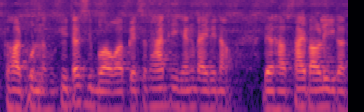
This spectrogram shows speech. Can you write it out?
ไปหอดพุ่นแล้วคิวจักสิบอกว่าเป็นสถานที่แห่งใดพี่น้องเดี๋ยวครับไซเบาลี่ก่อน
